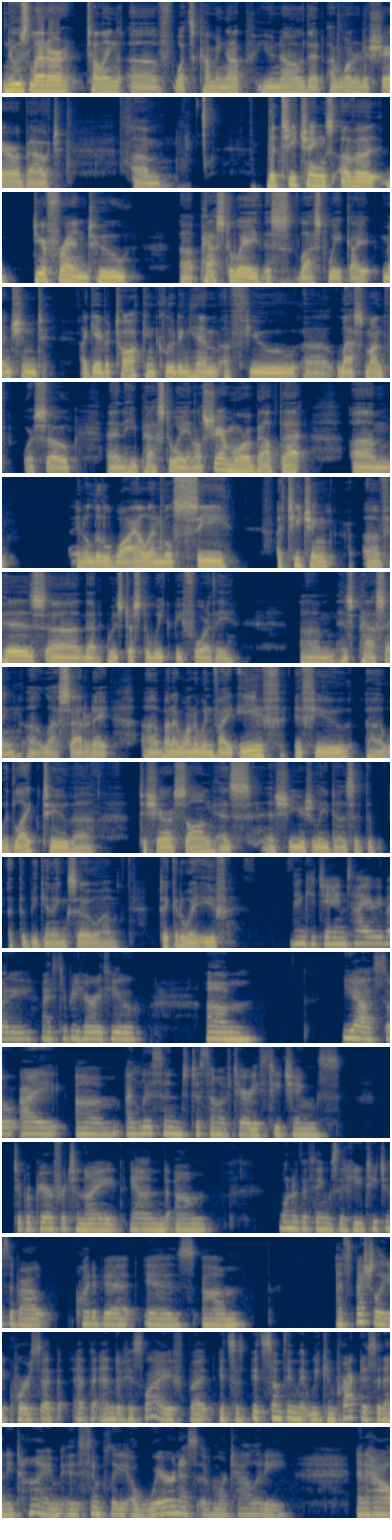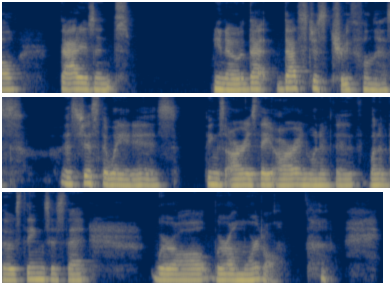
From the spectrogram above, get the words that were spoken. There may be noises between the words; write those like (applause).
newsletter telling of what's coming up, you know that I wanted to share about um, the teachings of a dear friend who uh, passed away this last week. I mentioned I gave a talk including him a few uh, last month or so, and he passed away. And I'll share more about that um, in a little while, and we'll see a teaching of his uh, that was just a week before the um, his passing uh, last Saturday. Uh, but I want to invite Eve, if you uh, would like to uh, to share a song as as she usually does at the at the beginning. So um, take it away, Eve. Thank you, James. Hi, everybody. Nice to be here with you. Um, yeah, so I um, I listened to some of Terry's teachings to prepare for tonight. And um, one of the things that he teaches about quite a bit is, um, especially, of course, at the, at the end of his life, but it's a, it's something that we can practice at any time. Is simply awareness of mortality, and how that isn't, you know, that that's just truthfulness. It's just the way it is things are as they are and one of the one of those things is that we're all we're all mortal. (laughs)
